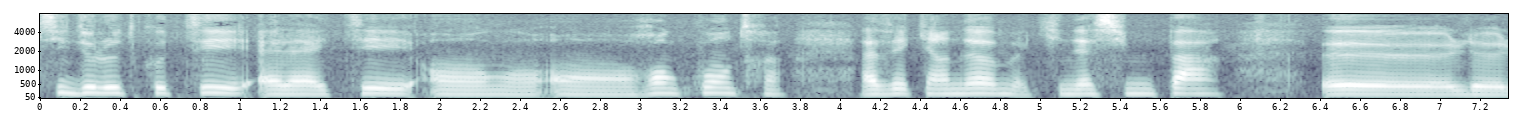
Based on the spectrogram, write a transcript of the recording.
si de l'autre côté, elle a été en, rencontre avec un homme qui n'assume pas euh,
